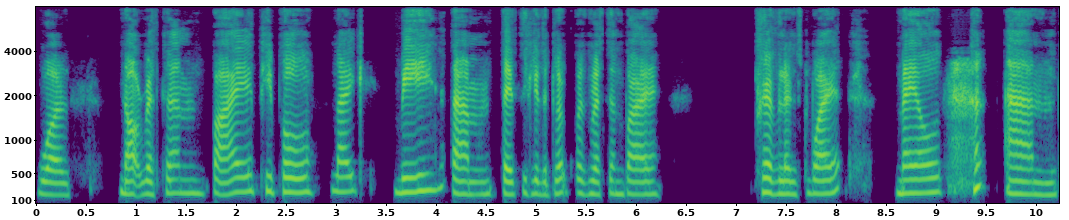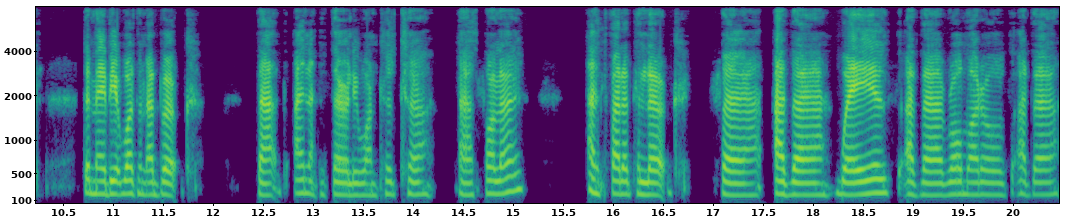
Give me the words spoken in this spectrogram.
was not written by people like me. Um, basically, the book was written by privileged white males, and that maybe it wasn't a book that I necessarily wanted to uh, follow, and started to look for other ways, other role models, other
